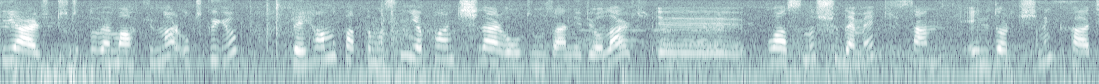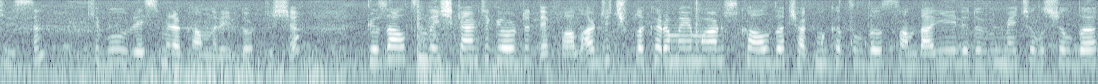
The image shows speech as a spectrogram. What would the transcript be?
diğer tutuklu ve mahkumlar Utku'yu Reyhanlı patlamasını yapan kişiler olduğunu zannediyorlar. Ee, bu aslında şu demek, sen 54 kişinin katilisin ki bu resmi rakamlar 54 kişi. Gözaltında işkence gördü, defalarca çıplak aramaya maruz kaldı, çakma katıldı, sandalyeyle dövülmeye çalışıldı,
